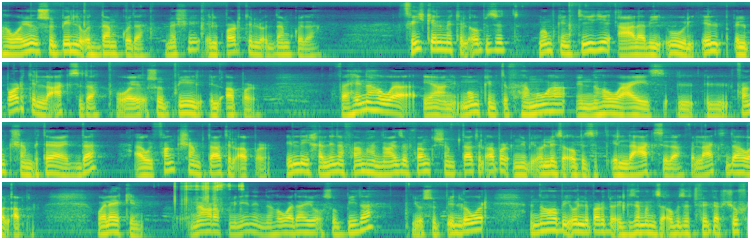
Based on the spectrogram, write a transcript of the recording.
هو يقصد بيه اللي قدامكوا ده ماشي؟ ال part اللي قدامكوا ده. في كلمة ال opposite ممكن تيجي على بيقول ال part اللي عكس ده هو يقصد بيه ال upper فهنا هو يعني ممكن تفهموها إن هو عايز ال function بتاعت ده أو ال function بتاعت ال upper اللي يخلينا أفهمها إنه عايز ال function بتاعت ال upper ان بيقول لي the opposite اللي عكس ده. فاللي عكس ده هو ال upper ولكن نعرف منين إن هو ده يقصد بيه ده؟ يقصد بيه ال lower إن هو بيقول لي برضو examine the opposite figure شوف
